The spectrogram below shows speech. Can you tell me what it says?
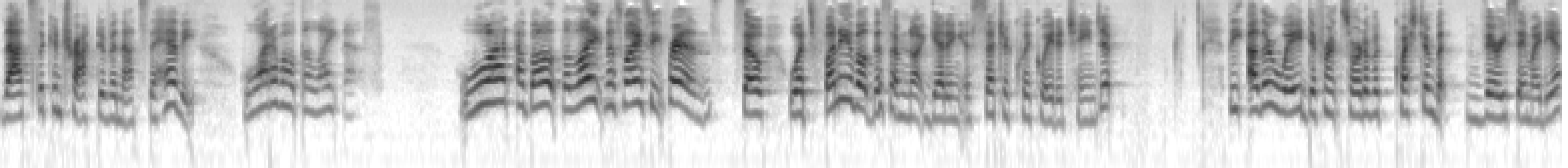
that's the contractive and that's the heavy. What about the lightness? What about the lightness, my sweet friends? So, what's funny about this I'm not getting is such a quick way to change it. The other way, different sort of a question, but very same idea.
